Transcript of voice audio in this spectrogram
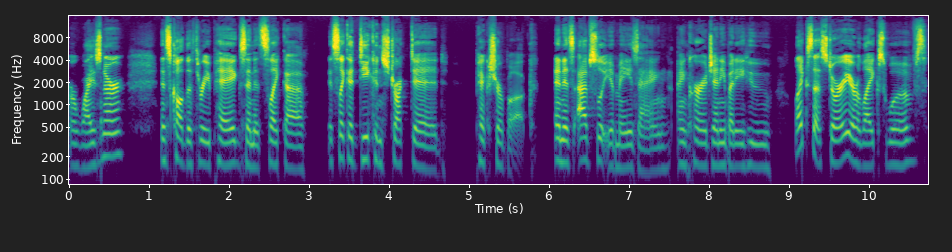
or Weisner. It's called The Three Pigs, and it's like a it's like a deconstructed picture book, and it's absolutely amazing. I encourage anybody who likes that story or likes wolves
